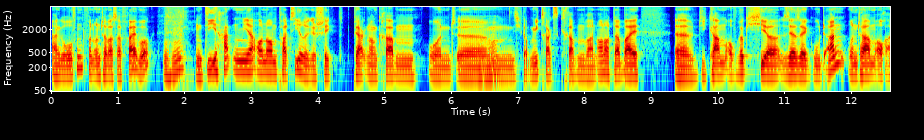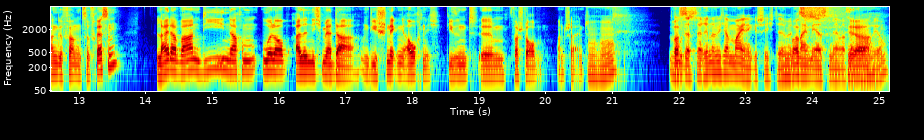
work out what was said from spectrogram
angerufen von Unterwasser Freiburg. Mhm. Und die hatten mir auch noch ein paar Tiere geschickt. Perknonkrabben und ähm, ich glaube Mitraxkrabben waren auch noch dabei. Äh, die kamen auch wirklich hier sehr, sehr gut an und haben auch angefangen zu fressen. Leider waren die nach dem Urlaub alle nicht mehr da und die Schnecken auch nicht. Die sind ähm, verstorben anscheinend. Mhm. Was, oh, das erinnert mich an meine Geschichte mit was- meinem ersten Meerwasseraquarium.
